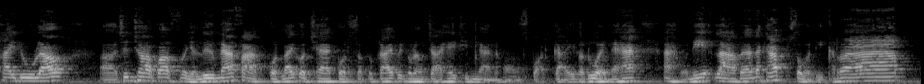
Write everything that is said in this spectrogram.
ใครดูแล้ว ชื่นชอบก็อย่าลืมนะ ฝากกดไลค์ กดแชร์ กด subscribe เป็นกำลังใจให้ทีมงานของ Sport Guide เขาด้วยนะฮะอะวันนี้ลาไปแล้วนะครับ สวัสดีครับ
